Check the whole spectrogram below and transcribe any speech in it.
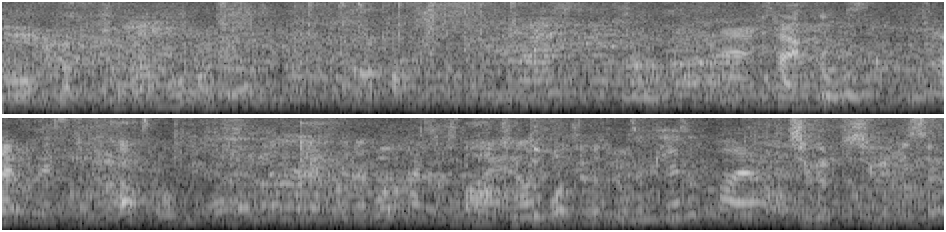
어. 네, 잘 보겠습니다. 잘 보겠습니다. 아 그것도 보세요? 저 계속 봐요. 지금 지금 있어요.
